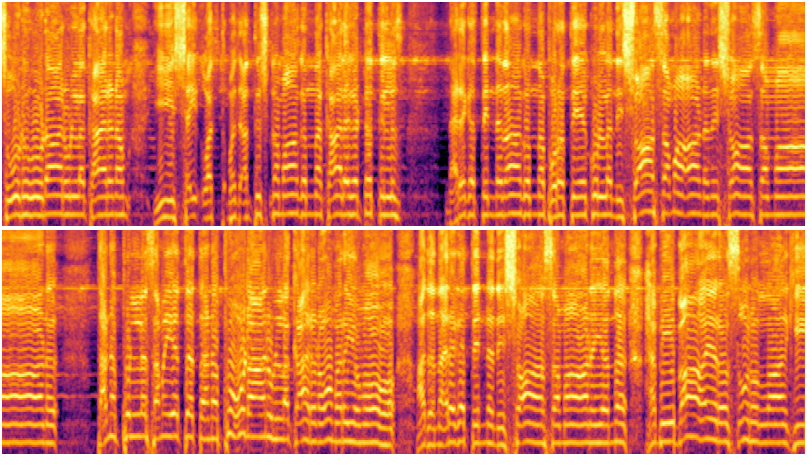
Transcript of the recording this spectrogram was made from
ചൂടുകൂടാനുള്ള കാരണം ഈ അധിഷ്ഠമാകുന്ന കാലഘട്ടത്തിൽ നരകത്തിന്റെതാകുന്ന പുറത്തേക്കുള്ള നിശ്വാസമാണ് നിശ്വാസമാണ്. തണുപ്പുള്ള സമയത്ത് തണുപ്പൂടാനുള്ള കാരണവും അറിയുമോ? അത് നരകത്തിന്റെ നിശ്വാസമാണ് എന്ന് ഹബീബായ റസൂലുള്ളാഹി.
